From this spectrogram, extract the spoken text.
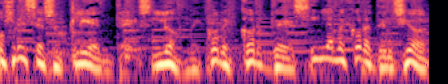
Ofrece a sus clientes los mejores cortes y la mejor atención.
